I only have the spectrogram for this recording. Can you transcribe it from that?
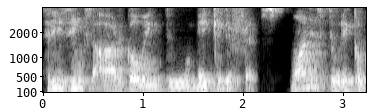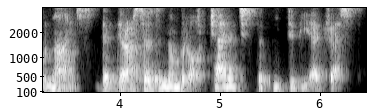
three things are going to make a difference. One is to recognize that there are a certain number of challenges that need to be addressed.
